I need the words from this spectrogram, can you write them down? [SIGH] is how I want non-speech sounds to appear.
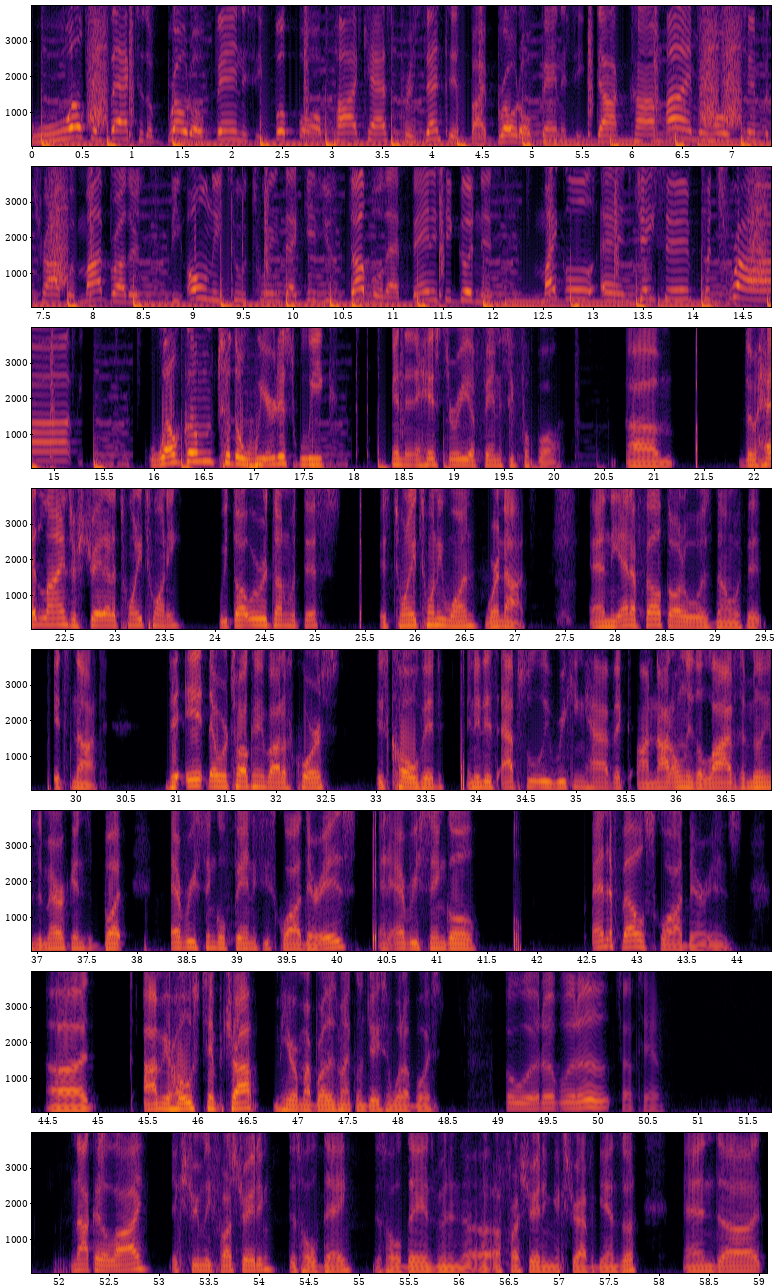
Welcome back to the Broto Fantasy Football Podcast presented by BrotoFantasy.com. I'm your host, Tim Petrop, with my brothers, the only two twins that give you double that fantasy goodness, Michael and Jason Petrop. Welcome to the weirdest week in the history of fantasy football. Um, the headlines are straight out of 2020. We thought we were done with this. It's 2021. We're not. And the NFL thought it was done with it. It's not. The it that we're talking about, of course, is COVID, and it is absolutely wreaking havoc on not only the lives of millions of Americans, but every single fantasy squad there is, and every single NFL squad there is. Uh, I'm your host, Tim Petrop. I'm here with my brothers, Michael and Jason. What up, boys? Oh, what up? What up? What's up, Tim? Not gonna lie, extremely frustrating this whole day. This whole day has been a, a frustrating extravaganza, and uh,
